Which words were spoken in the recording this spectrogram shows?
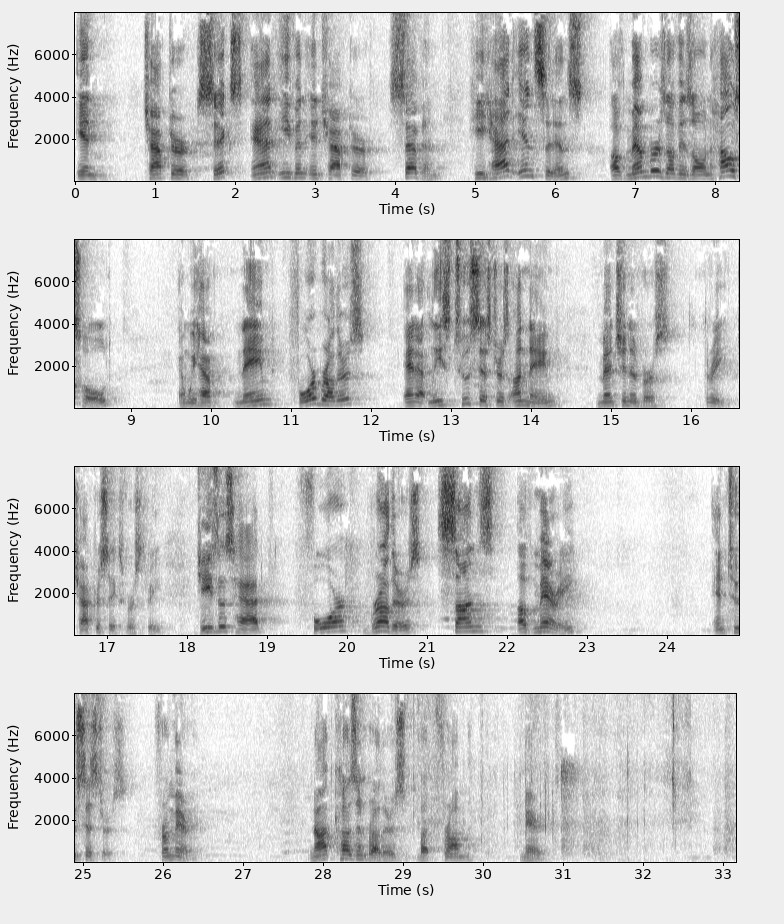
in chapter 6 and even in chapter 7, he had incidents of members of his own household, and we have named four brothers and at least two sisters unnamed mentioned in verse 3, chapter 6, verse 3. Jesus had four brothers, sons of Mary, and two sisters from Mary. Not cousin brothers, but from Mary.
